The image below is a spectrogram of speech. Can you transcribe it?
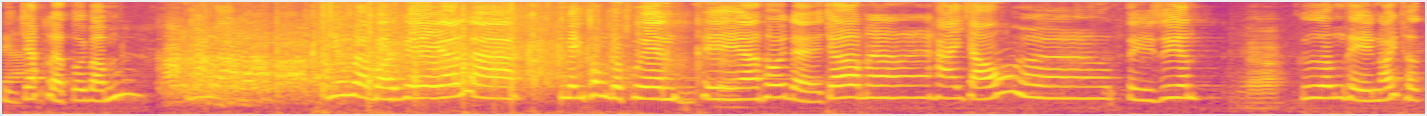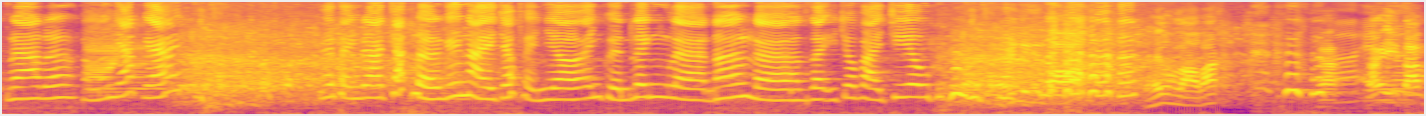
thì Dạ. chắc là tôi bấm. Nhưng mà, nhưng mà bởi vì á là mình không được quyền thì à, thôi để cho ờ, hai cháu ờ, tùy duyên. Dạ. Cương thì nói thực ra đó nó nhát gái. Nên thành ra chắc là cái này chắc phải nhờ anh quyền linh là nó là dạy cho vài chiêu. Để con lò bác. Dạ À, bác em, yên tâm.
